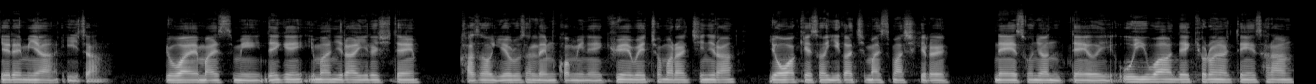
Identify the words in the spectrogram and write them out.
예레미야 2장. 여호와의 말씀이 내게 임하니라 이르시되 가서 예루살렘 거민의 귀에 외쳐 말할지니라 여호와께서 이같이 말씀하시기를 내 소년 때의 우위와 내 결혼할 때의 사랑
